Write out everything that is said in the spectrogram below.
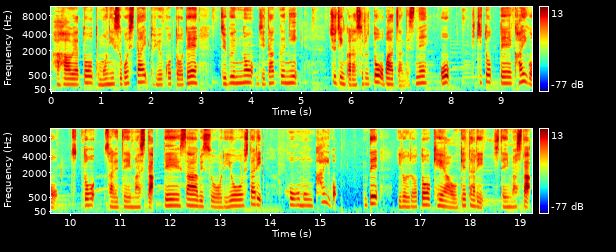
母親と共に過ごしたいということで自分の自宅に主人からするとおばあちゃんですね。を引き取って介護をずっとされていました。デイサービスを利用したり訪問介護でいろいろとケアを受けたりしていました。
